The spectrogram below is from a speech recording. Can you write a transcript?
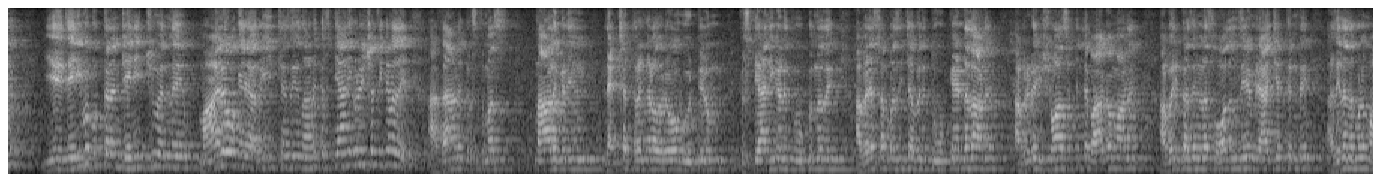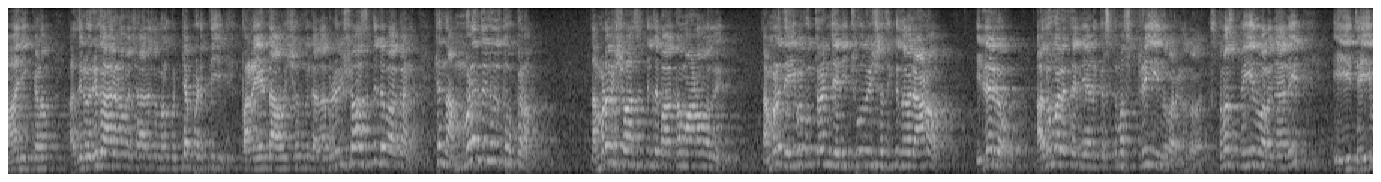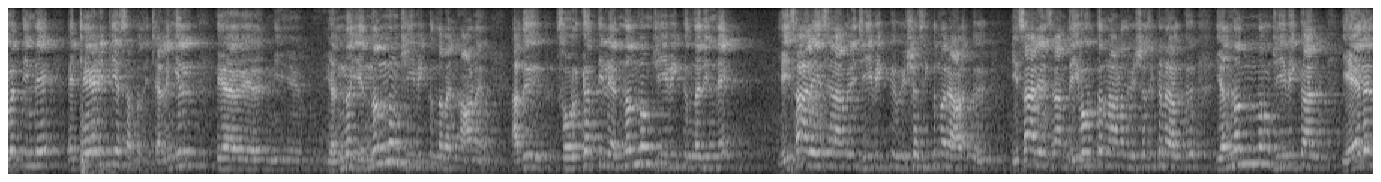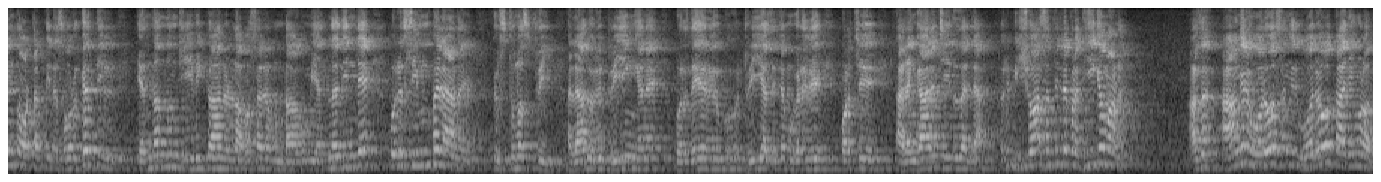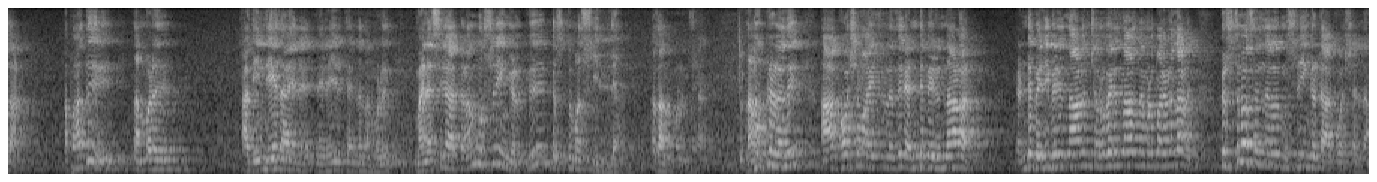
ദൈവപുത്രൻ ജനിച്ചു എന്ന് മാലോകരെ അറിയിച്ചത് എന്നാണ് ക്രിസ്ത്യാനികൾ വിശ്വസിക്കുന്നത്. അതാണ് ക്രിസ്മസ് നാളുകളിൽ നക്ഷത്രങ്ങൾ ഓരോ വീട്ടിലും ക്രിസ്ത്യാനികൾ തൂക്കുന്നത്. അവരെ സംബന്ധിച്ച് അവർ തൂക്കേണ്ടതാണ്. അവരുടെ വിശ്വാസത്തിന്റെ ഭാഗമാണ്. അവർക്ക് അതിനുള്ള സ്വാതന്ത്ര്യം രാജ്യത്തുണ്ട്. അതിനെ നമ്മൾ മാനിക്കണം. അതിനൊരു കാരണവശാലും നമ്മൾ കുറ്റപ്പെടുത്തി പറയേണ്ട ആവശ്യമൊന്നുമില്ല. അത് അവരുടെ വിശ്വാസത്തിന്റെ ഭാഗമാണ്. പക്ഷെ നമ്മളെന്തിനത് തൂക്കണം? നമ്മുടെ വിശ്വാസത്തിന്റെ ഭാഗമാണോ അത്? നമ്മൾ ദൈവപുത്രൻ ജനിച്ചു എന്ന് വിശ്വസിക്കുന്നവരാണോ? ഇല്ലല്ലോ. അതുപോലെ തന്നെയാണ് ക്രിസ്മസ് ട്രീ എന്ന് പറയുന്നത്. ക്രിസ്തുമസ് ട്രീ എന്ന് പറഞ്ഞാൽ ഈ ദൈവത്തിന്റെ എറ്റേണിറ്റിയെ സംബന്ധിച്ച് അല്ലെങ്കിൽ എന്ന് എന്നെന്നും ജീവിക്കുന്നവൻ ആണ്. അത് സ്വർഗത്തിൽ എന്നെന്നും ജീവിക്കുന്നതിന്റെ ഈസാ അലൈഹി ഇസ്ലാമിൽ ജീവിക്ക് വിശ്വസിക്കുന്ന ഒരാൾക്ക് ഈസാ അലൈഹി ഇസ്ലാം ദൈവപുത്രനാണെന്ന് വിശ്വസിക്കുന്ന ആൾക്ക് എന്നെന്നും ജീവിക്കാൻ ഏതൻ തോട്ടത്തിൽ സ്വർഗത്തിൽ എന്നെന്നും ജീവിക്കാനുള്ള അവസരമുണ്ടാകും എന്നതിന്റെ ഒരു സിംബലാണ് ക്രിസ്തുമസ് ട്രീ. അല്ലാതെ ഒരു ട്രീ ഇങ്ങനെ വെറുതെ ഒരു ട്രീ അതിന്റെ മുകളിൽ കുറച്ച് അലങ്കാരം ചെയ്തതല്ല. ഒരു വിശ്വാസത്തിന്റെ പ്രതീകമാണ്. അത് അങ്ങനെ ഓരോ സംഗതി ഓരോ കാര്യങ്ങളും അതാണ്. അപ്പം അത് നമ്മൾ അതിന്റേതായ നിലയിൽ തന്നെ നമ്മൾ മനസ്സിലാക്കണം. മുസ്ലിങ്ങൾക്ക് ക്രിസ്തുമസ് ഇല്ല. അതാണ് നമ്മൾ മനസ്സിലാക്കുക നമുക്കുള്ളത് ആഘോഷമായിട്ടുള്ളത് രണ്ട് പെരുന്നാളാണ്. രണ്ട് ബലി പെരുന്നാളും ചെറുപെരുന്നാളും നമ്മൾ പറയുന്നതാണ് ക്രിസ്തുമസ് എന്നത് മുസ്ലിങ്ങളുടെ ആഘോഷമല്ല.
